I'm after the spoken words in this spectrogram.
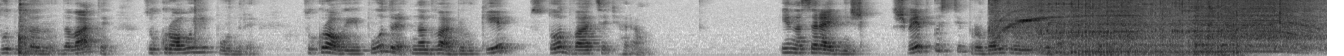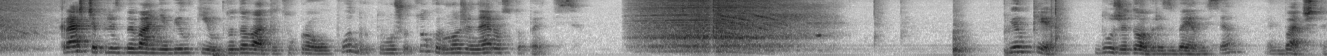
буду додавати цукрової пудри. Цукрової пудри на 2 білки 120 грам. І на середній швидкості продовжую збивати. Краще при збиванні білків додавати цукрову пудру, тому що цукор може не розтопитися. Білки дуже добре збилися, як бачите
